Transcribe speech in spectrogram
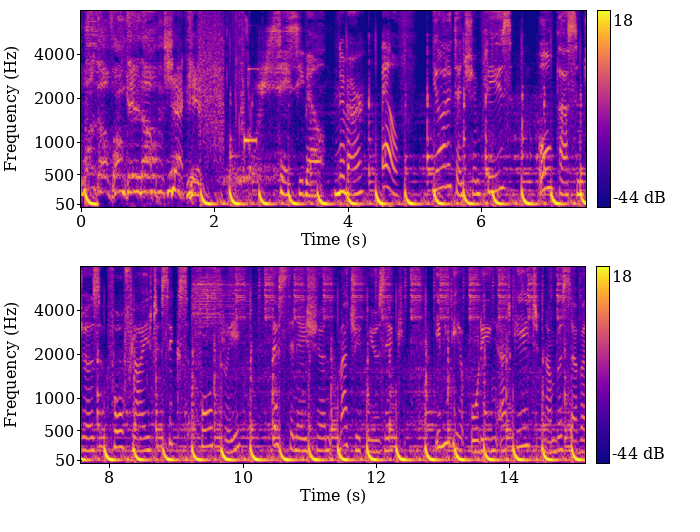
want to funk phone get up. Check it. Decibel. Nummer 11. Your attention, please. All passengers for flight 643, destination Magic Music. Immediate boarding at gate number 7.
